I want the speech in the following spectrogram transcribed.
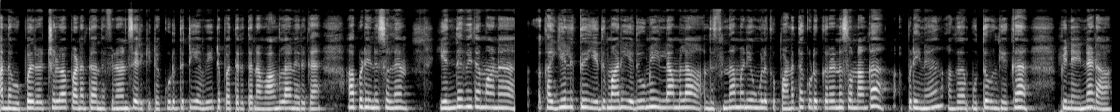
அந்த முப்பது லட்ச ரூபா பணத்தை அந்த ஃபினான்சியர்கிட்ட கொடுத்துட்டு என் வீட்டு பத்திரத்தை நான் வாங்கலான்னு இருக்கேன். அப்படின்னு சொல்ல எந்த விதமான கையெழுத்து இது மாதிரி எதுவுமே இல்லாமலா? அந்த சிந்தாமணி உங்களுக்கு பணத்தை கொடுக்குறேன்னு சொன்னாங்க? அப்படின்னு அங்கே முத்துவும் கேட்க பின்ன என்னடா?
